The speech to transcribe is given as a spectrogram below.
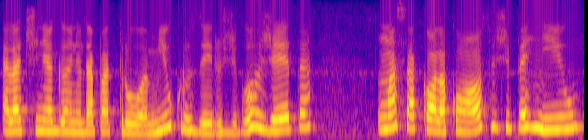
Ela tinha ganho da patroa mil cruzeiros de gorjeta, uma sacola com ossos de pernil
